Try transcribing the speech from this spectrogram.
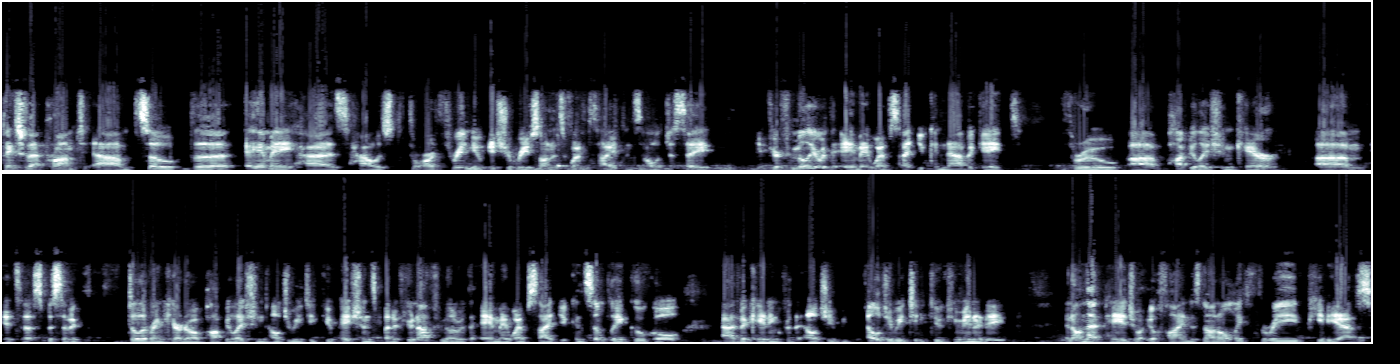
Thanks for that prompt. Um, so the AMA has housed th- our three new issue briefs on its website, and so I'll just say, if you're familiar with the AMA website, you can navigate through uh, population care um, it's a specific delivering care to a population, LGBTQ patients. But if you're not familiar with the AMA website, you can simply Google advocating for the LGBTQ community. And on that page, what you'll find is not only three PDFs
